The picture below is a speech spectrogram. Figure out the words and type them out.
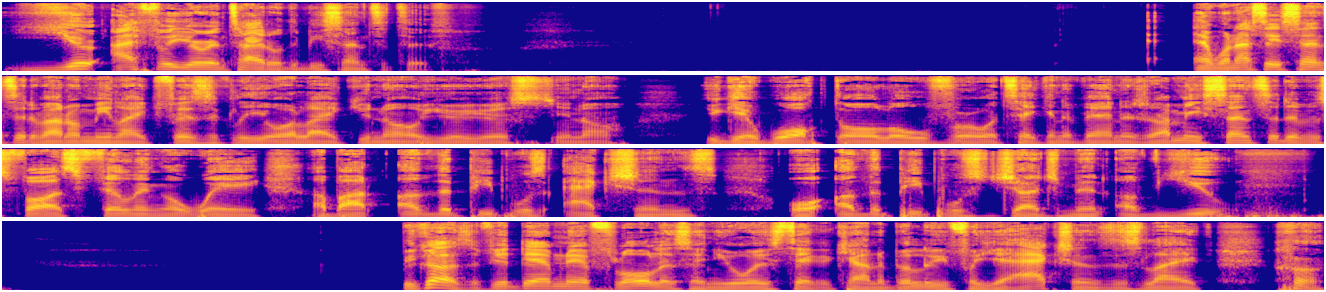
You're, I feel you're entitled to be sensitive. And when I say sensitive, I don't mean like physically or like, you know, you're just, you know, you get walked all over or taken advantage of. I mean, sensitive as far as feeling away about other people's actions or other people's judgment of you. Because if you're damn near flawless and you always take accountability for your actions, it's like, huh,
